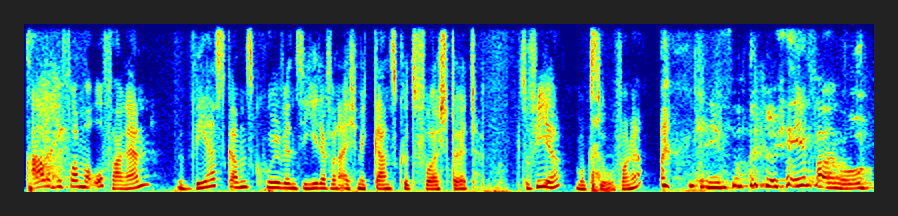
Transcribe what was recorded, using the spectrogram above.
Aber bevor wir anfangen, wäre es ganz cool, wenn sich jeder von euch mir ganz kurz vorstellt. Sophia, magst du anfangen? Eva. Eva, no.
